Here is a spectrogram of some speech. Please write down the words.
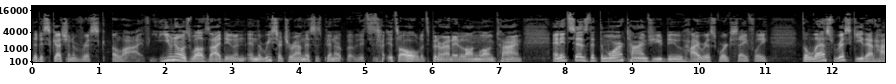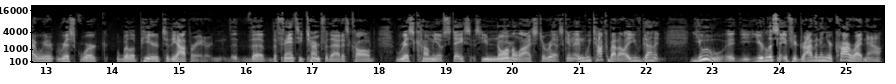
the discussion of risk alive. You know as well as I do, and, and the research around this has been a, it's it's old. It's been around a long, long time, and it says that the more times you do high risk work safely, the less risky that high risk work will appear to the operator. The, the, the fancy term for that is called risk homeostasis. You normalize to risk, and and we talk about it. You've done it. You you're listening. If you're driving in your car right now,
